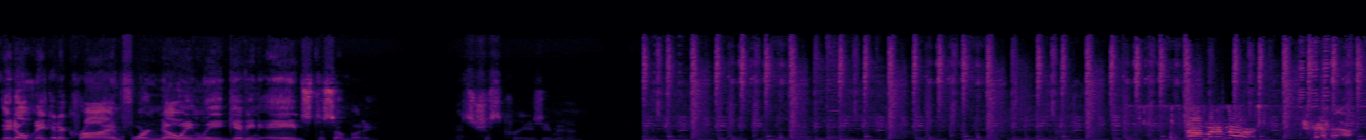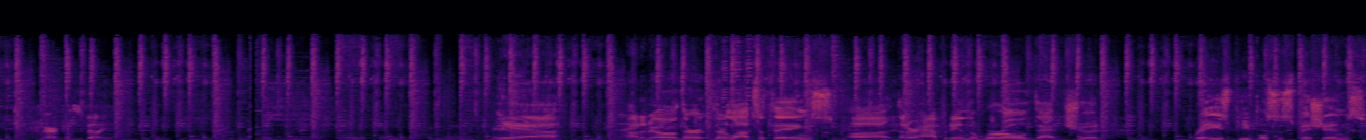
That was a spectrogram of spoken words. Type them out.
they don't make it a crime for knowingly giving AIDS to somebody. That's just crazy, man. I'm an American. Yeah. American civilian. Yeah. I don't know. There, there are lots of things uh, that are happening in the world that should raise people's suspicions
